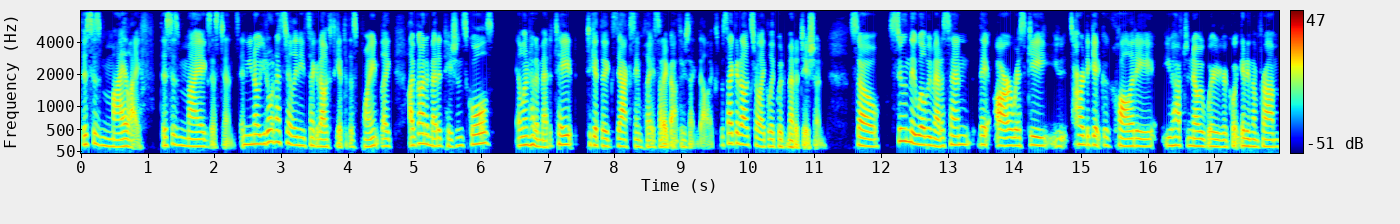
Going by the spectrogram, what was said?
this is my life. This is my existence. And you know, you don't necessarily need psychedelics to get to this point. Like I've gone to meditation schools and learned how to meditate to get the exact same place that I got through psychedelics. But psychedelics are like liquid meditation. So soon they will be medicine. They are risky. It's hard to get good quality. You have to know where you're getting them from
